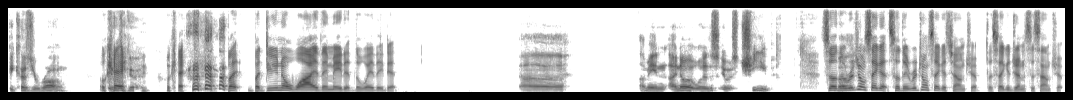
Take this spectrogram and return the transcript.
because you're wrong. Okay. okay. But but do you know why they made it the way they did? uh, I mean, I know it was it was cheap. So the original Sega, so the original Sega sound chip, the Sega Genesis sound chip,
